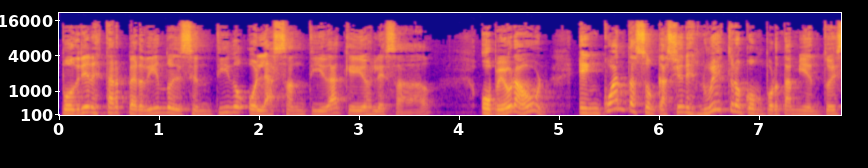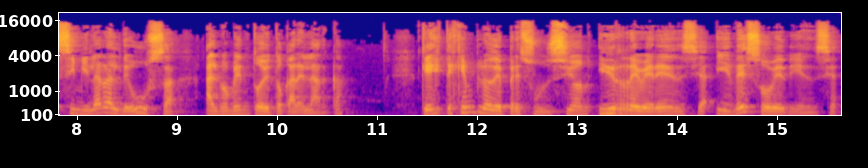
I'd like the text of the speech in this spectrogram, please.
podrían estar perdiendo el sentido o la santidad que Dios les ha dado? O peor aún, ¿en cuántas ocasiones nuestro comportamiento es similar al de USA al momento de tocar el arca? Que este ejemplo de presunción, irreverencia y desobediencia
